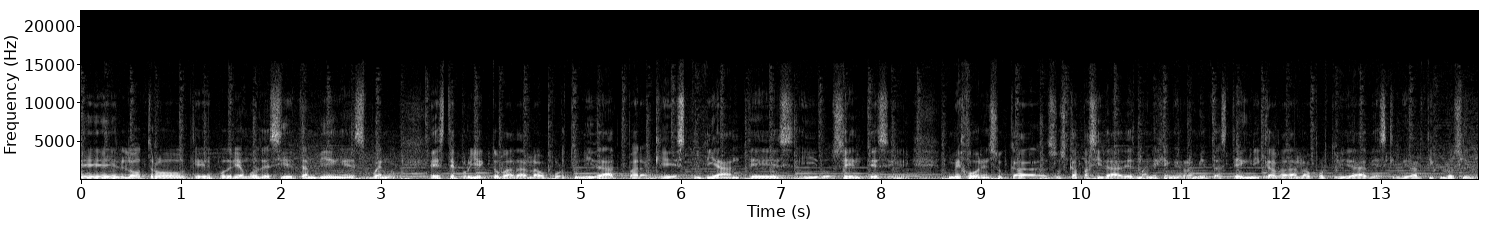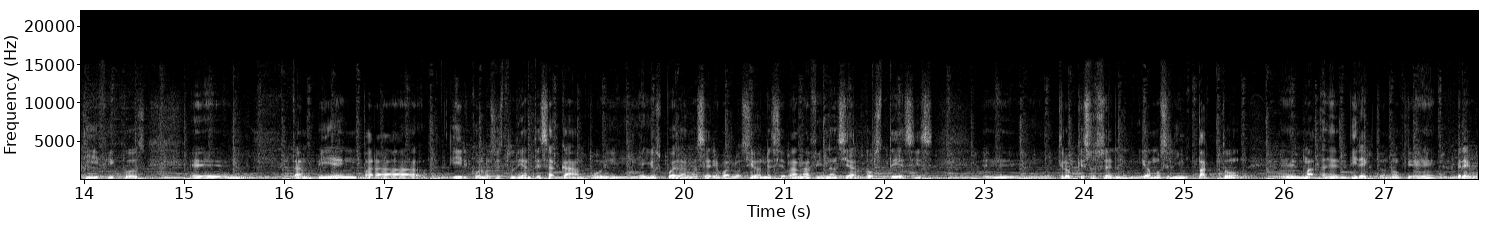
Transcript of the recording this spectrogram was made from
El otro que podríamos decir también es, bueno, este proyecto va a dar la oportunidad para que estudiantes y docentes eh, mejoren sus capacidades, manejen herramientas técnicas, va a dar la oportunidad de escribir artículos científicos. Eh, también para ir con los estudiantes a campo y ellos puedan hacer evaluaciones, se van a financiar dos tesis. Eh, creo que eso es el, digamos, el impacto eh, eh, directo, ¿no? que en breve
